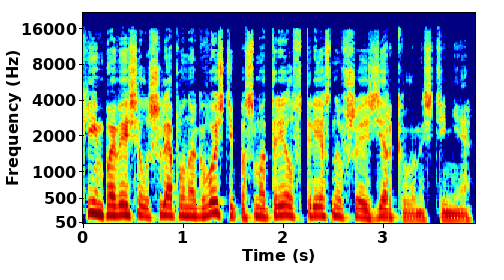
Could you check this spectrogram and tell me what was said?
Ким повесил шляпу на гвоздь и посмотрел в треснувшее зеркало на стене.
